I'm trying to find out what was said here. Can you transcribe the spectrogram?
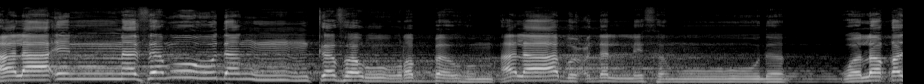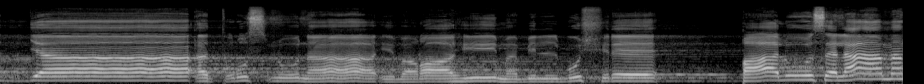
ألا إن ثمودا كفروا ربهم ألا بعدا لثمود. ولقد جاءت رسلنا إبراهيم بالبشر. قالوا سلاما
